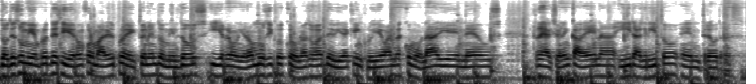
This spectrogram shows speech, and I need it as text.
Dos de sus miembros decidieron formar el proyecto en el 2002 y reunieron músicos con unas hojas de vida que incluye bandas como Nadie, Neus, Reacción en Cadena, Ira, Grito, entre otras.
